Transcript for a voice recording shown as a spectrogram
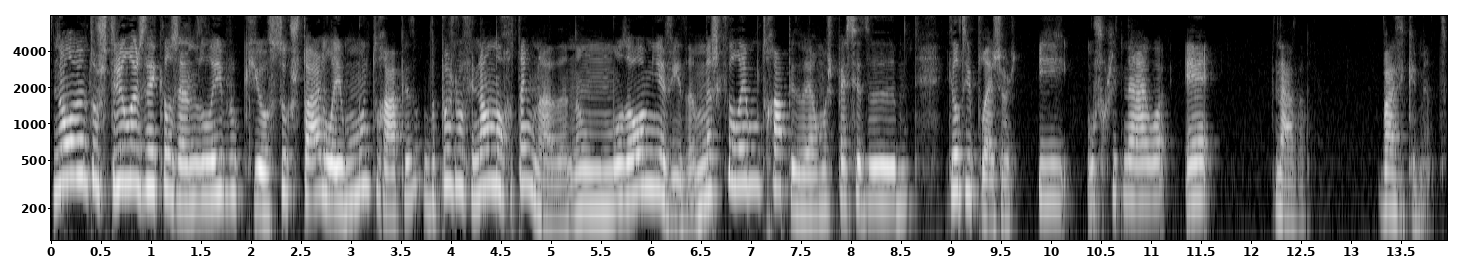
Normalmente os thrillers é aquele género de livro que eu, se gostar, leio muito rápido, depois no final não retenho nada, não mudou a minha vida, mas que eu leio muito rápido, é uma espécie de guilty pleasure. E o Escrito na Água é nada, basicamente.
